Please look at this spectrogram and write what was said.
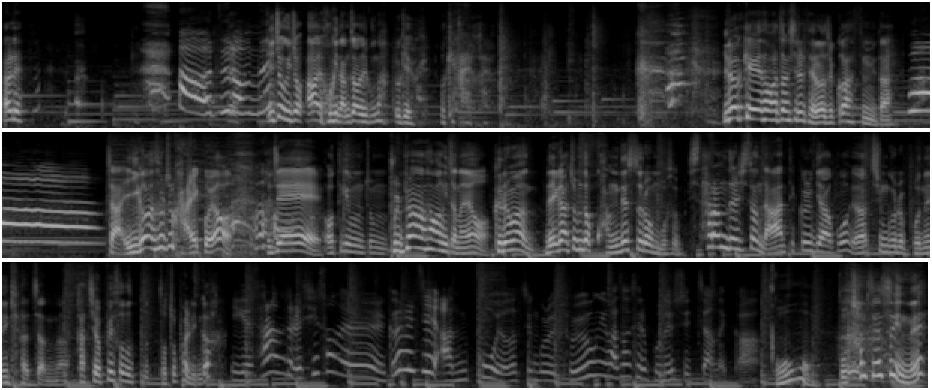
할 일. 아 어지럽네. 이쪽 이쪽. 아 거기 남자들구나. 여기 여기. 오케이 가요 가요. 이렇게 해서 화장실을 데려줄 것 같습니다. 와. 자 이건 솔직히 가 있고요 이제 어떻게 보면 좀 불편한 상황이잖아요 그러면 내가 좀 더 광대스러운 모습 사람들 시선 나한테 끌게 하고 여자친구를 보내는 게 낫지 않나 같이 옆에 있어도 더, 더 쪽팔린가? 이게 사람들의 시선을 끌지 않고 여자친구를 조용히 화장실에 보낼 수 있지 않을까. 오너 참 센스 있네?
